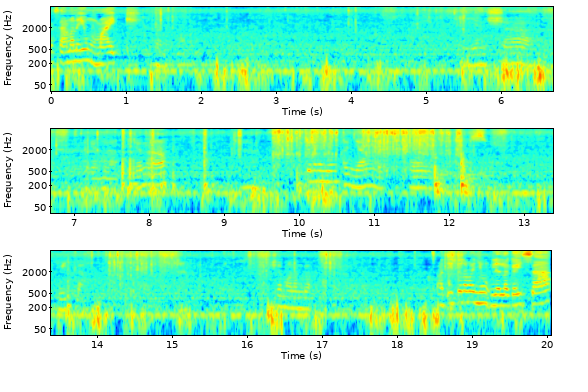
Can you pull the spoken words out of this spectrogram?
Kasama na yung mic. Ayan siya. Lagyan mo natin dyan na. Ito naman yung kanyang microphone. So, wait lang. Siya malangga. At ito naman yung ilalagay sa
